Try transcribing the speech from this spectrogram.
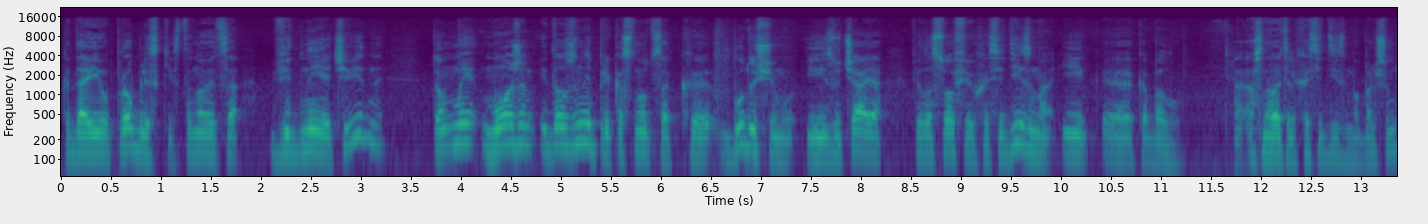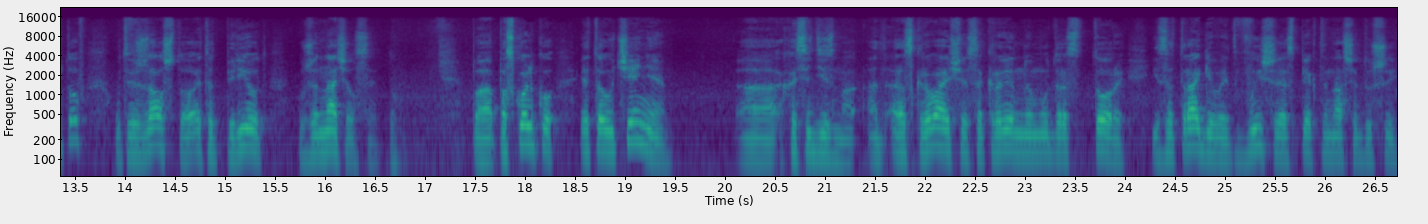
когда его проблески становятся видны и очевидны, то мы можем и должны прикоснуться к будущему и изучая философию хасидизма и э, кабалу. Основатель хасидизма Большимтов утверждал, что этот период уже начался. Поскольку это учение – хасидизма, раскрывающая сокровенную мудрость Торы и затрагивает высшие аспекты нашей души.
